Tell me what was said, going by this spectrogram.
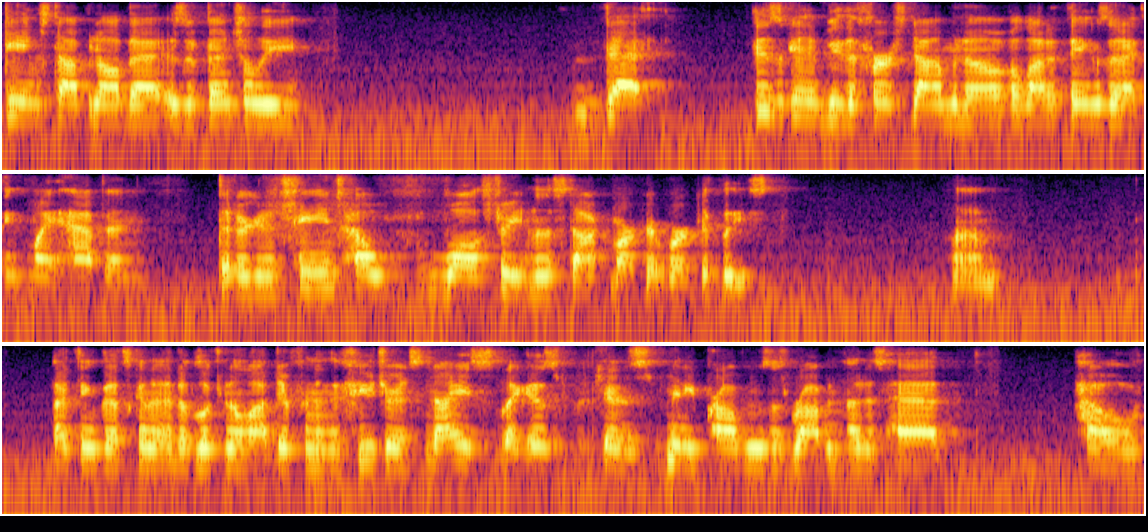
GameStop and all that is eventually that is going to be the first domino of a lot of things that I think might happen that are going to change how Wall Street and the stock market work, at least. Um, I think that's going to end up looking a lot different in the future. It's nice, like as as many problems as Robinhood has had, how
